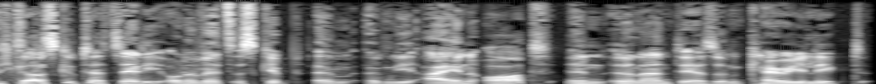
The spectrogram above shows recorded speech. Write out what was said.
Ich glaube, es gibt tatsächlich, ohne Witz, es gibt ähm, irgendwie einen Ort in Irland, der so in Kerry liegt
